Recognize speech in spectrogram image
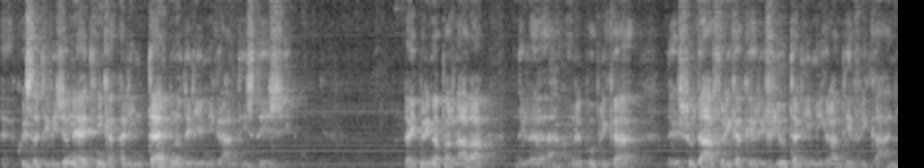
eh, questa divisione etnica all'interno degli emigranti stessi. Lei prima parlava della Repubblica del Sudafrica che rifiuta gli immigranti africani,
